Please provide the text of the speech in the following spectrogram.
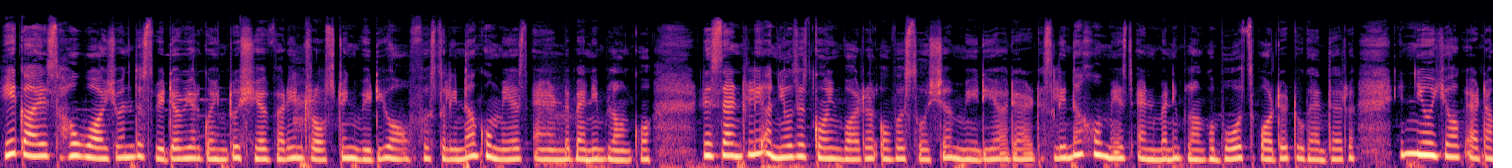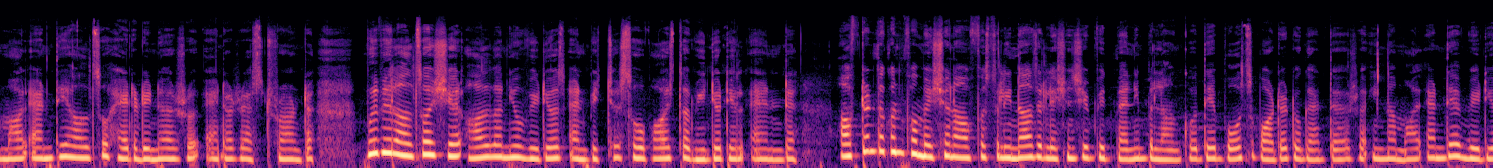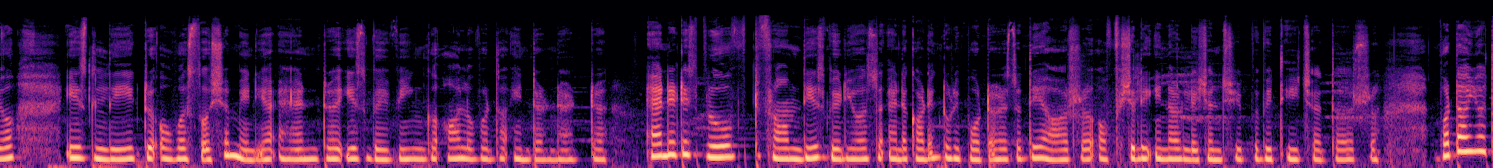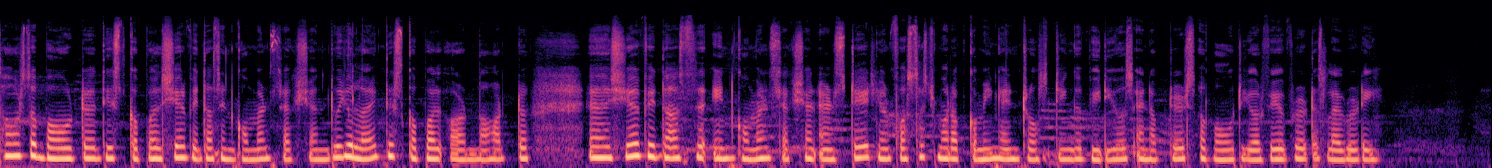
hey guys how are you? In this video we are going to share very interesting video of selena gomez and benny blanco. Recently a news is going viral over social media that selena gomez and benny blanco both spotted together in new york at a mall and they also had dinner at a restaurant. We will also share all the new videos and pictures so watch the video till end after the confirmation of Selena's relationship with Benny Blanco, they both spotted together in a mall and their video is leaked over social media and is waving all over the internet and it is proved from these videos and according to reporters they are officially in a relationship with each other. What are your thoughts about this couple? Share with us in comment section. Do you like this couple or not? Uh, share with us in comment section and stay tuned for such more upcoming and interesting videos and updates about your favorite celebrity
